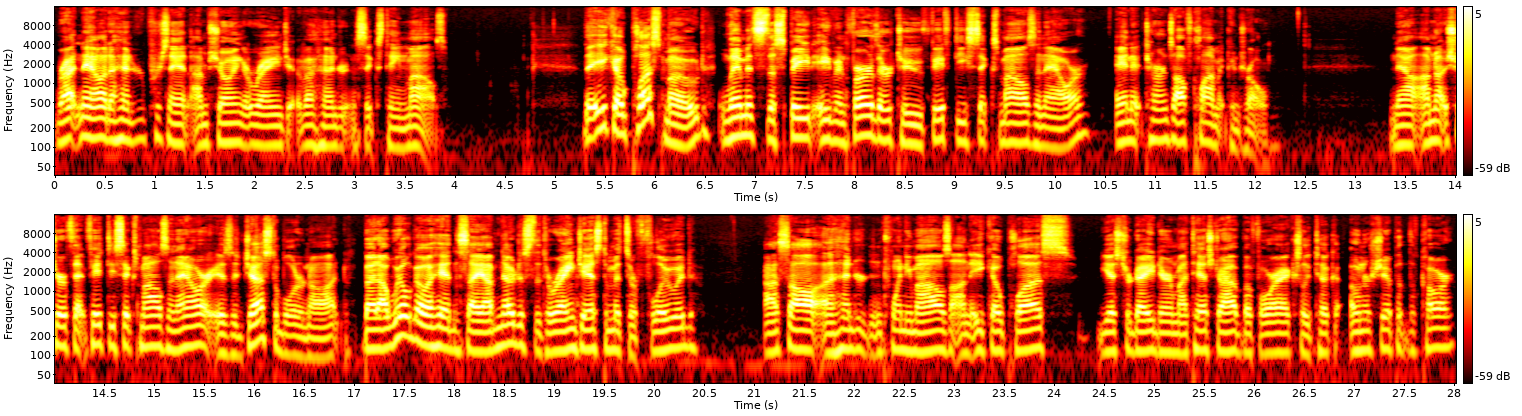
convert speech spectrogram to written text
Right now at 100%, I'm showing a range of 116 miles. The Eco Plus mode limits the speed even further to 56 miles an hour, and it turns off climate control. Now, I'm not sure if that 56 miles an hour is adjustable or not, but I will go ahead and say I've noticed that the range estimates are fluid. I saw 120 miles on Eco Plus yesterday during my test drive before I actually took ownership of the car.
